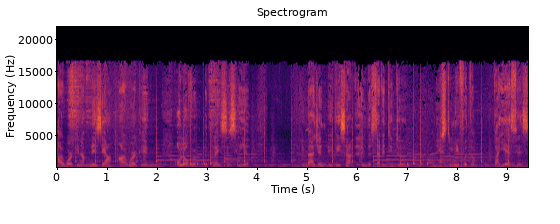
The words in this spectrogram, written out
I work in Amnesia. I work in all over the places here. Imagine Ibiza in the 72 used to live with the payeses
